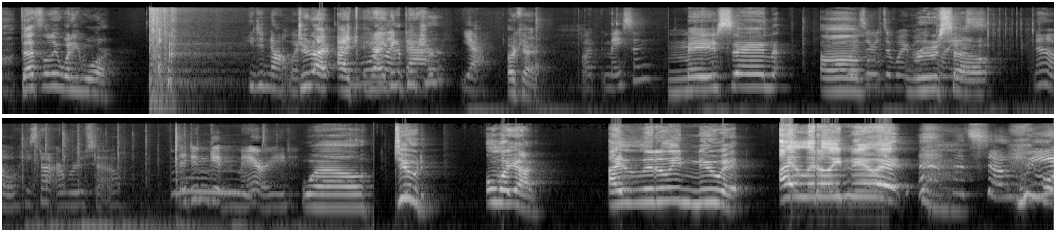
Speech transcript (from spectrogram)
That's literally what he wore. He did not wear. Dude, I, I can I get like a that. picture? Yeah. Okay. What? Mason? Mason um Wizards of Waverly Russo. Place. No, he's not a Russo. They didn't get married. Well, dude. Oh my god. I literally knew it. I literally knew it. That's so He weird. wore-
